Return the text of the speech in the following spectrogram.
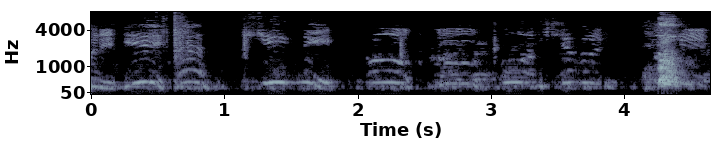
do, huh? Shoot me! Oh, oh, oh, I'm shivering!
